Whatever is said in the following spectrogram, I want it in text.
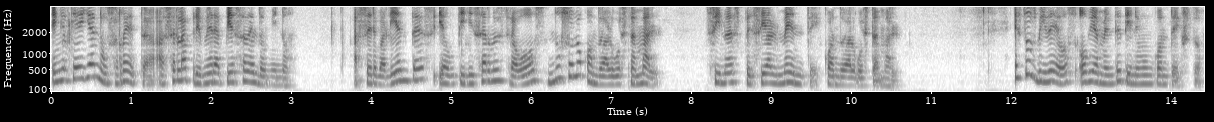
en el que ella nos reta a ser la primera pieza del dominó, a ser valientes y a utilizar nuestra voz no solo cuando algo está mal, sino especialmente cuando algo está mal. Estos videos obviamente tienen un contexto.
